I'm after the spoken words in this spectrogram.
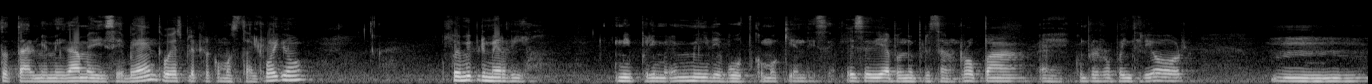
Total, mi amiga me dice, ven, te voy a explicar cómo está el rollo. Fue mi primer día, mi, primer, mi debut, como quien dice. Ese día pues me prestaron ropa, eh, compré ropa interior, mmm,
